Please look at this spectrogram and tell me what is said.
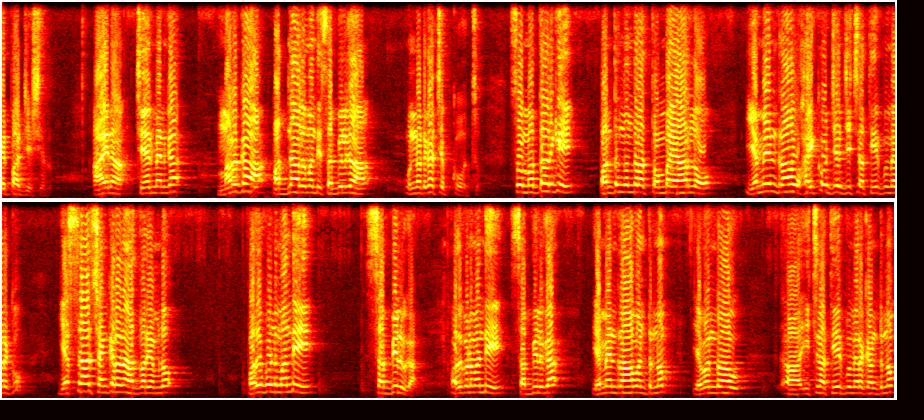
ఏర్పాటు చేశారు. ఆయన చైర్మన్గా మరొక పద్నాలుగు మంది సభ్యులుగా ఉన్నట్టుగా చెప్పుకోవచ్చు. సో మొత్తానికి పంతొమ్మిది వందల తొంభై ఆరులో ఎంఎన్ రావు హైకోర్టు జడ్జి ఇచ్చిన తీర్పు మేరకు ఎస్ఆర్ శంకరన్ ఆధ్వర్యంలో పదకొండు మంది సభ్యులుగా పదకొండు మంది సభ్యులుగా ఎంఎన్ రావు అంటున్నాం. ఎవన్ రావు ఇచ్చిన తీర్పు మేరకు అంటున్నాం.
